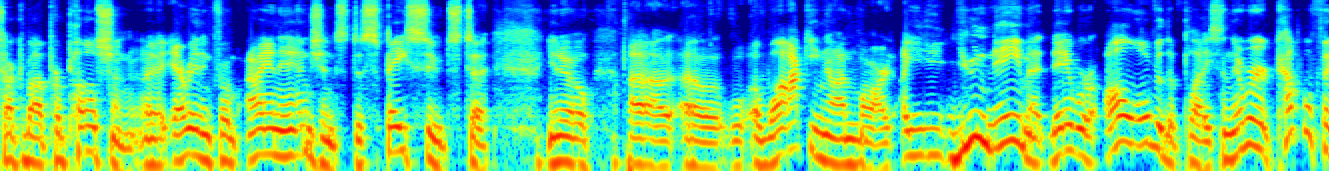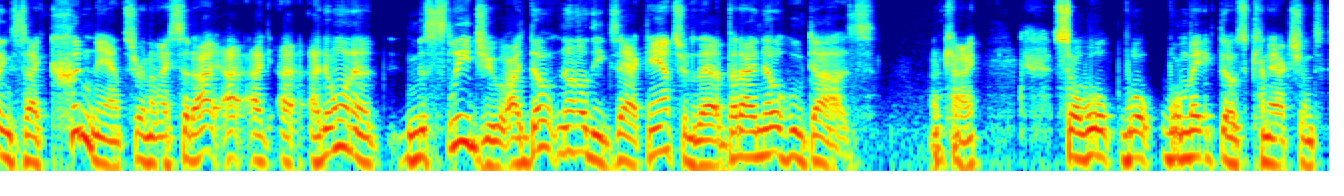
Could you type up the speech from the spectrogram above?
talk about propulsion, uh, everything from ion engines to spacesuits to, you know, uh, uh, walking on Mars. You, you, name it, they were all over the place. And there were a couple things I couldn't answer. And I said, I, I, I, I don't want to mislead you. I don't know the exact answer to that, but I know who does. Okay. So we'll we'll we'll make those connections.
